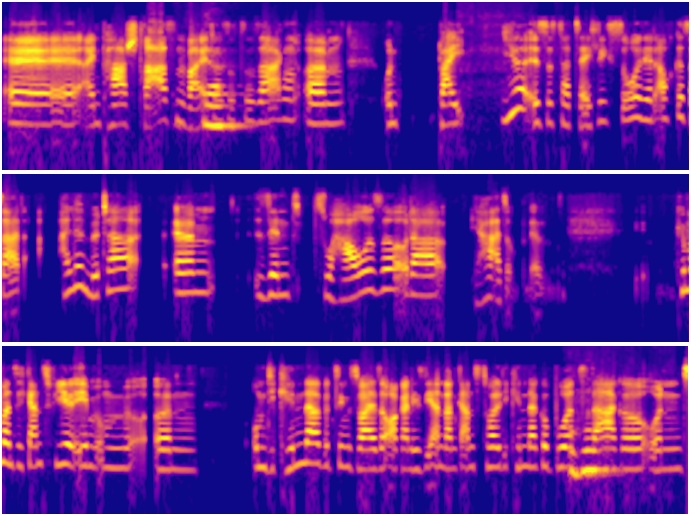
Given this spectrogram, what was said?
äh, ein paar Straßen weiter ja. sozusagen. Ähm, und bei ihr ist es tatsächlich so, sie hat auch gesagt, alle Mütter ähm, sind zu Hause oder ja, also äh, kümmern sich ganz viel eben um ähm, um die Kinder, beziehungsweise organisieren dann ganz toll die Kindergeburtstage mhm. und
